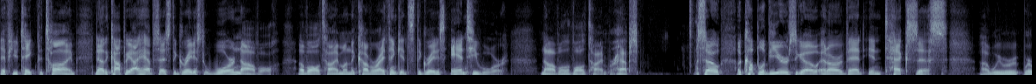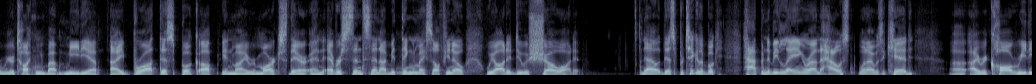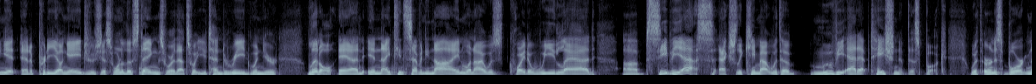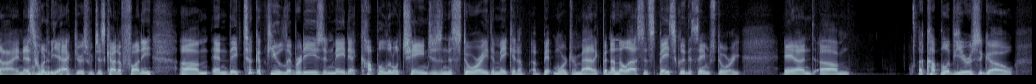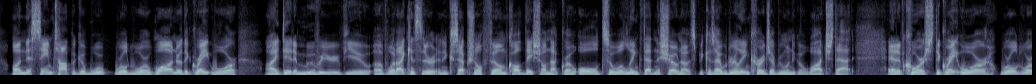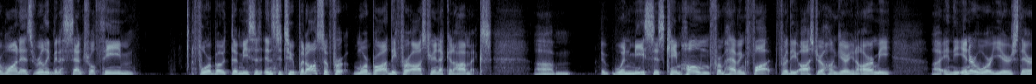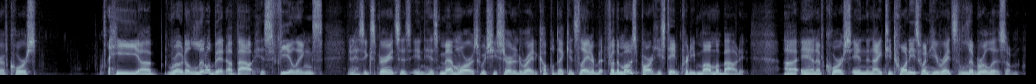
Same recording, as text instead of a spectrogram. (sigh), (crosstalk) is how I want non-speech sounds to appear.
if you take the time. Now, the copy I have says the greatest war novel of all time on the cover. I think it's the greatest anti war novel of all time, perhaps. So, a couple of years ago at our event in Texas, uh, we were where we were talking about media. I brought this book up in my remarks there, and ever since then, I've been thinking to myself, you know, we ought to do a show on it. Now, this particular book happened to be laying around the house when I was a kid. Uh, I recall reading it at a pretty young age. It was just one of those things where that's what you tend to read when you're little. And in 1979, when I was quite a wee lad, uh, CBS actually came out with a movie adaptation of this book with Ernest Borgnine as (laughs) one of the actors, which is kind of funny. Um, and they took a few liberties and made a couple little changes in the story to make it a, a bit more dramatic. But nonetheless, it's basically the same story. And um, a couple of years ago on this same topic of World War One or the Great War, I did a movie review of what I consider an exceptional film called They Shall Not Grow Old. So we'll link that in the show notes because I would really encourage everyone to go watch that. And of course, the Great War, World War One, has really been a central theme for both the Mises Institute, but also for more broadly for Austrian economics. Um, when Mises came home from having fought for the Austro-Hungarian army uh, in the interwar years, there, of course, he uh, wrote a little bit about his feelings and his experiences in his memoirs, which he started to write a couple decades later. But for the most part, he stayed pretty mum about it. Uh, and of course, in the 1920s, when he writes liberalism,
